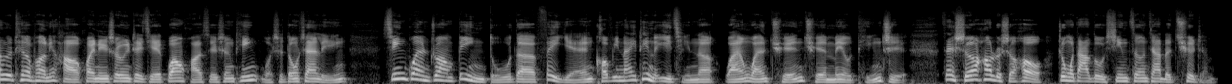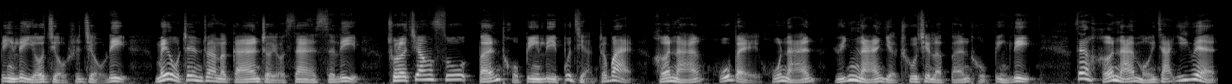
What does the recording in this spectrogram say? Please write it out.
大陆听众朋友，你好，欢迎您收听这节《光华随身听》，我是东山林。新冠状病毒的肺炎 （COVID-19） 的疫情呢，完完全全没有停止。在十二号的时候，中国大陆新增加的确诊病例有九十九例，没有症状的感染者有三十四例。除了江苏本土病例不减之外，河南、湖北、湖南、云南也出现了本土病例。在河南某一家医院，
